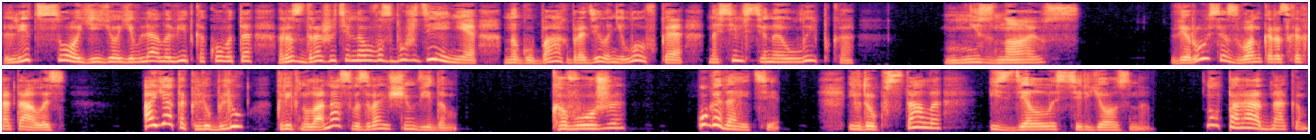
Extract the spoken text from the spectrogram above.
лицо ее являло вид какого-то раздражительного возбуждения, на губах бродила неловкая, насильственная улыбка. «Не знаю-с». Веруся звонко расхохоталась. «А я так люблю!» — крикнула она с вызывающим видом. «Кого же?» «Угадайте!» И вдруг встала и сделалась серьезно. «Ну, пора, однако.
